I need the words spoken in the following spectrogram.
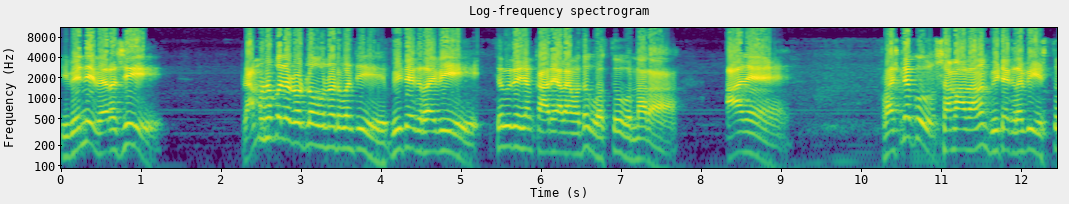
ఇవన్నీ వెరసి బ్రాహ్మణపల్లి రోడ్లో ఉన్నటువంటి బీటెక్ రవి తెలుగుదేశం కార్యాలయం వద్దకు వస్తూ ఉన్నారా? అనే ప్రశ్నకు సమాధానం బీటెక్ రవి ఇస్తూ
